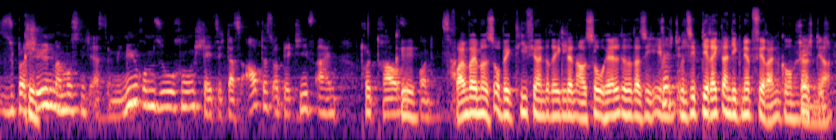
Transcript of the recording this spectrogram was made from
super okay. schön, man muss nicht erst im Menü rumsuchen, stellt sich das auf das Objektiv ein, drückt drauf okay. und zack. Vor allem, weil man das Objektiv ja in der Regel dann auch so hält, dass ich im Prinzip direkt an die Knöpfe rankomme. Richtig. Dann, ja.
